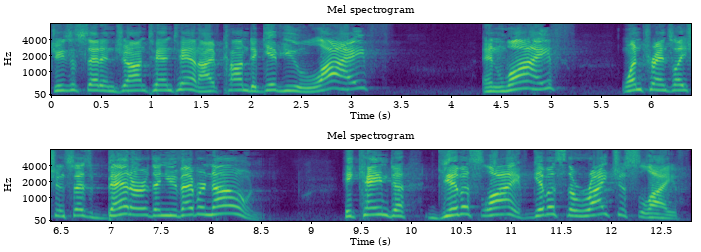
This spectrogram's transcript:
Jesus said in John 10 10, I've come to give you life, and life, one translation says, better than you've ever known. He came to give us life, give us the righteous life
